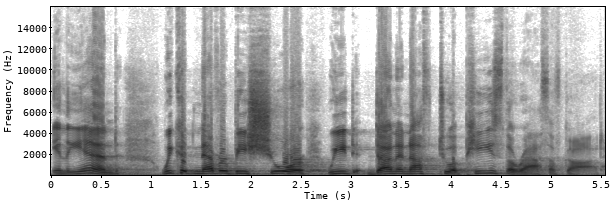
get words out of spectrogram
In the end, we could never be sure we'd done enough to appease the wrath of God.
